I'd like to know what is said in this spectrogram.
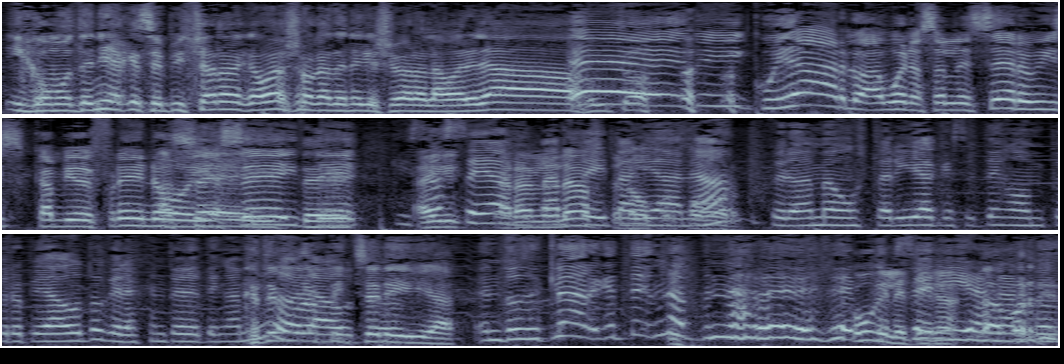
Y como tenías que cepillar al caballo, acá tenés que llevar a lavar el auto. Eh, y cuidarlo, ah, bueno, hacerle service, cambio de freno y Aceite. Quizás hay que sea mi parte nafta, italiana, pero a mí me gustaría que si tengo un propio auto, que la gente le tenga Que miedo tenga al una auto. pizzería. Entonces, claro, que tenga una, una red de ¿Cómo que le tenga- No.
